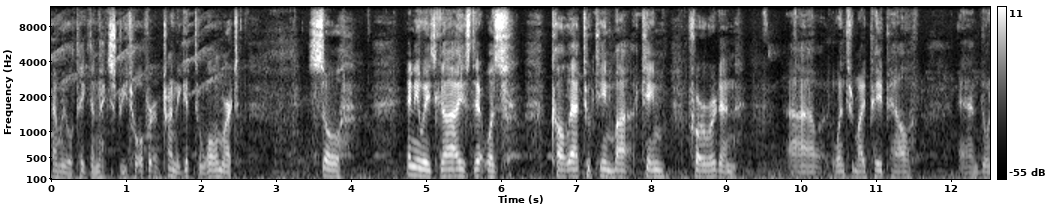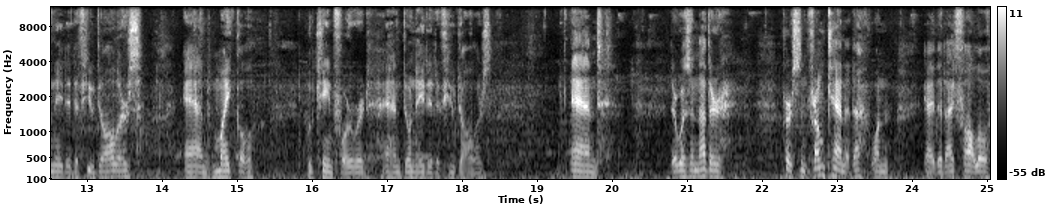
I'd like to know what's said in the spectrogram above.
And we will take the next street over. I'm trying to get to Walmart. So, anyways, guys, that was Colette who came came forward and uh, went through my PayPal and donated a few dollars, and Michael who came forward and donated a few dollars, and there was another person from Canada, one guy that I follow,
